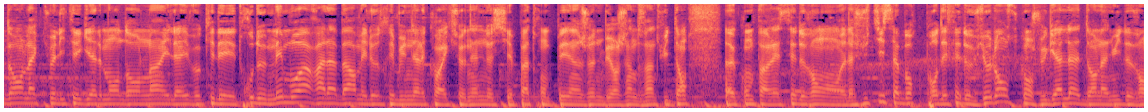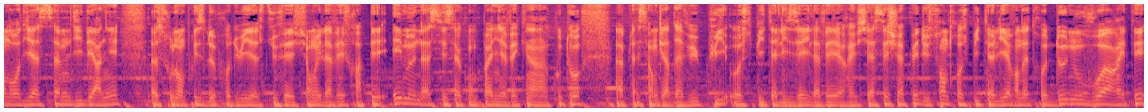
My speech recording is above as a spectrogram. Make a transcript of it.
Dans l'actualité également, dans l'un, il a évoqué des trous de mémoire à la barre, mais le tribunal correctionnel ne s'y est pas trompé. Un jeune burgien de 28 ans euh, comparaissait devant la justice à Bourg pour des faits de violence conjugale dans la nuit de vendredi à samedi dernier. Euh, sous l'emprise de produits stupéfiants, il avait frappé et menacé sa compagne avec un couteau euh, placé en garde à vue, puis hospitalisé. Il avait réussi à s'échapper du centre hospitalier avant d'être de nouveau arrêté.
